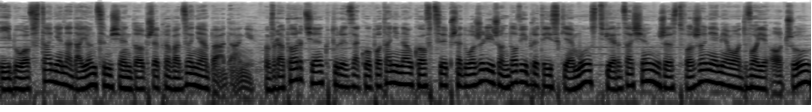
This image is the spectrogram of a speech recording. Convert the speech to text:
i było w stanie nadającym się do przeprowadzenia badań. W raporcie, który zakłopotani naukowcy przedłożyli rządowi brytyjskiemu, stwierdza się, że stworzenie miało dwoje oczu,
